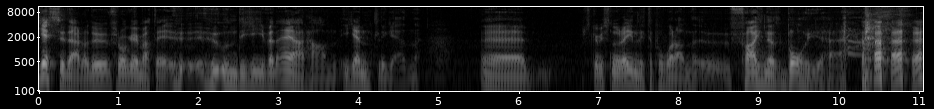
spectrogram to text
Jesse där då, du frågar ju mig att det, hur, hur undergiven är han egentligen? Eh, ska vi snurra in lite på våran eh, final boy här?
